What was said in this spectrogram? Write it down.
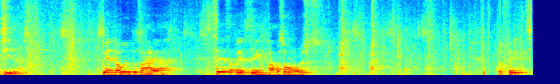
till. Vänder runt det så här. Caesardressing, parmesanost. Perfekt.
